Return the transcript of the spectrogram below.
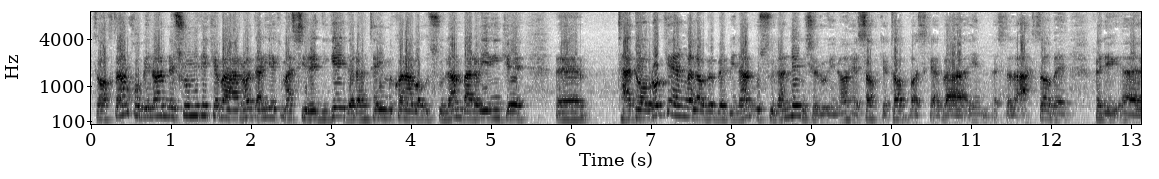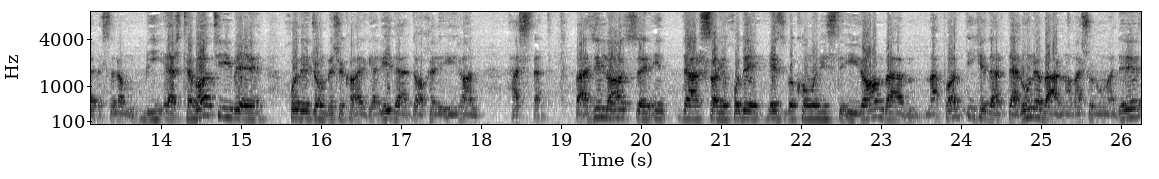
ساختن خب اینا نشون میده که به هر حال در یک مسیر دیگه ای دارن طی می‌کنن و اصولا برای اینکه تدارک انقلاب ببینن اصولا نمیشه روی اینا حساب کتاب باز کرد و این مثلا احزاب خیلی مثلا بی ارتباطی به خود جنبش کارگری در داخل ایران هستند. و از این لحاظ این درسای خود حزب کمونیست ایران و مفادی که در درون برنامهشون اومده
